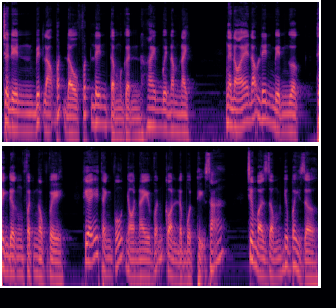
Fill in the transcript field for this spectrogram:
cho nên biết lão bắt đầu phất lên tầm gần 20 năm nay. Ngài nói lão lên miền ngược, thành được Phật Ngọc về, khi ấy thành phố nhỏ này vẫn còn là một thị xã, chưa mở rộng như bây giờ.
